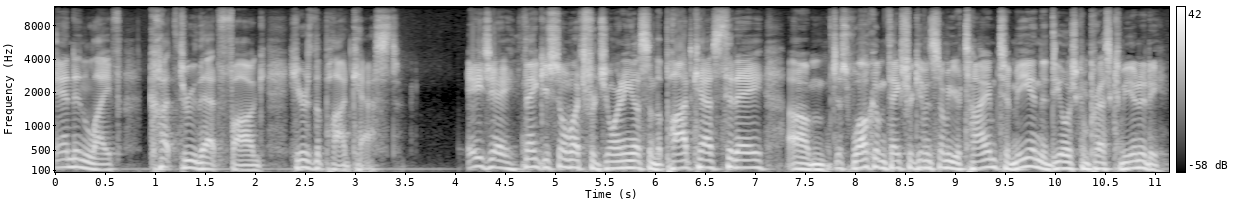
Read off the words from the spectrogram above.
and in life, cut through that fog. Here's the podcast. AJ, thank you so much for joining us on the podcast today. Um, just welcome. Thanks for giving some of your time to me and the Dealers Compressed community.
